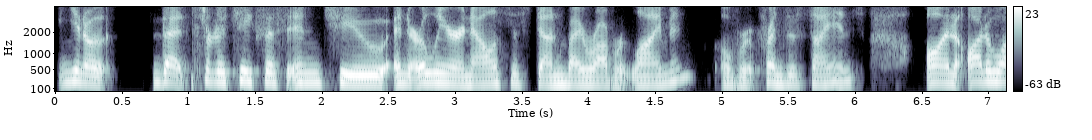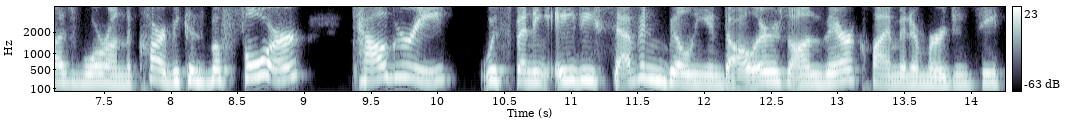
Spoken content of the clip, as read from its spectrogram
you know, that sort of takes us into an earlier analysis done by Robert Lyman over at Friends of Science on Ottawa's war on the car. Because before Calgary was spending $87 billion on their climate emergency,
